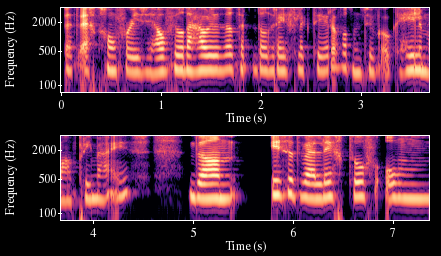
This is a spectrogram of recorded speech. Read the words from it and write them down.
het echt gewoon voor jezelf wilde houden, dat, dat reflecteren, wat natuurlijk ook helemaal prima is, dan is het wellicht tof om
